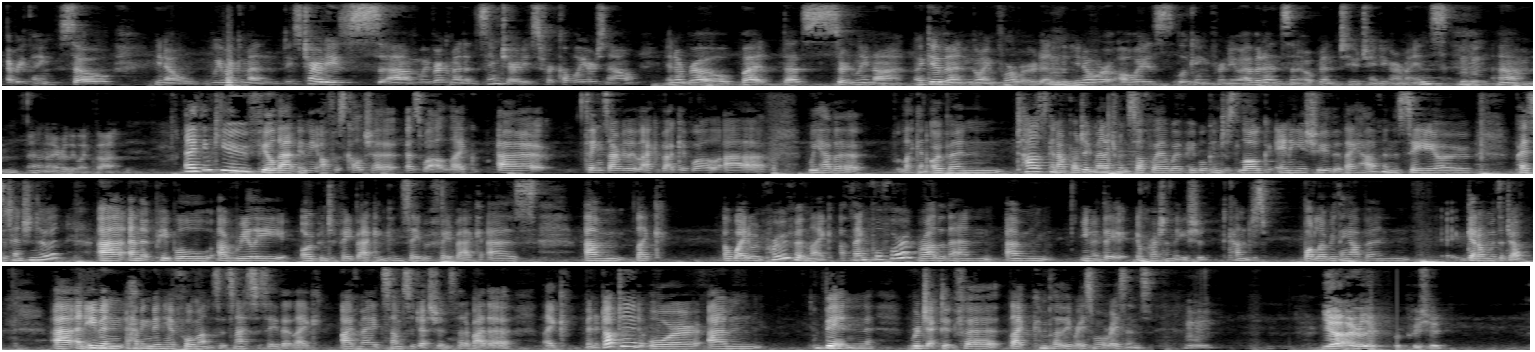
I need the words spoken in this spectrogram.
everything. So you know, we recommend these charities. Um, we've recommended the same charities for a couple years now in a row, but that's certainly not a given going forward. And you know, we're always looking for new evidence and open to changing our minds. Um, and I really like that. And I think you feel that in the office culture as well. Like uh, things I really like about GiveWell are we have a like an open task in our project management software where people can just log any issue that they have and the CEO pays attention to it uh, and that people are really open to feedback and conceive of feedback as um, like a way to improve and like are thankful for it rather than um, you know the impression that you should kind of just bottle everything up and get on with the job. Uh, and even having been here four months it's nice to see that like i've made some suggestions that have either like been adopted or um, been rejected for like completely reasonable reasons Yeah, I really appreciate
